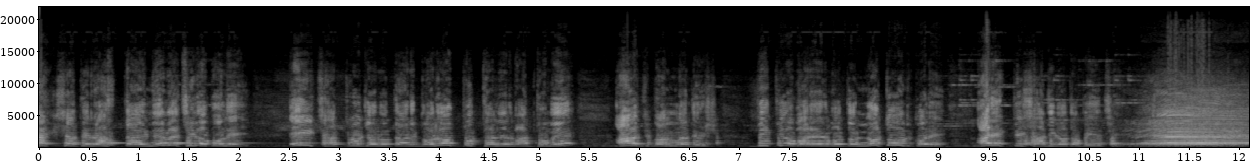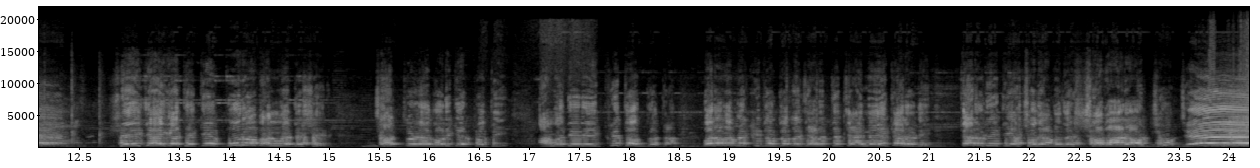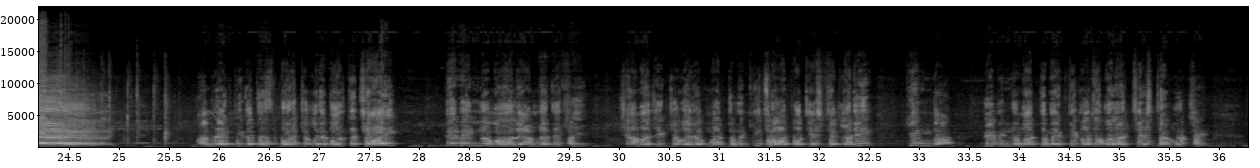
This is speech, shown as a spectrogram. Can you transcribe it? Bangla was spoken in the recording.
একসাথে রাস্তায় নেমেছিল বলেই এই ছাত্র জনতার গণ মাধ্যমে আজ বাংলাদেশ দ্বিতীয়বারের মতো নতুন করে আরেকটি স্বাধীনতা পেয়েছে। সেই জায়গা থেকে পুরো বাংলাদেশের ছাত্র নাগরিকের প্রতি আমাদের এই কৃতজ্ঞতা, বরং আমরা কৃতজ্ঞতা জানাতে চাই না এই কারণে, কারণ এটি আসলে আমাদের সবার অর্জন। মহলে আমরা দেখি সামাজিক যোগাযোগ মাধ্যমে কিছু অপচেষ্টাকারী কিংবা বিভিন্ন মাধ্যমে একটি কথা বলার চেষ্টা করছে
